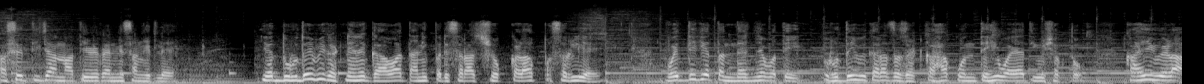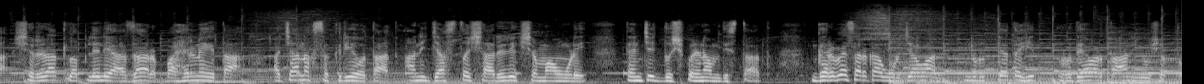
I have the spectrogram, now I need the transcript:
असे तिच्या नातेवाईकांनी सांगितले या दुर्दैवी घटनेने गावात आणि परिसरात शोककळा पसरली आहे. वैद्यकीय तज्ज्ञांच्या मते हृदयविकाराचा झटका हा कोणत्याही वयात येऊ शकतो. काही वेळा शरीरात लपलेले आजार बाहेर न येता अचानक सक्रिय होतात आणि जास्त शारीरिक श्रमामुळे त्यांचे दुष्परिणाम दिसतात. गरब्यासारखा ऊर्जावान नृत्यातही हृदयावर ताण येऊ शकतो.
